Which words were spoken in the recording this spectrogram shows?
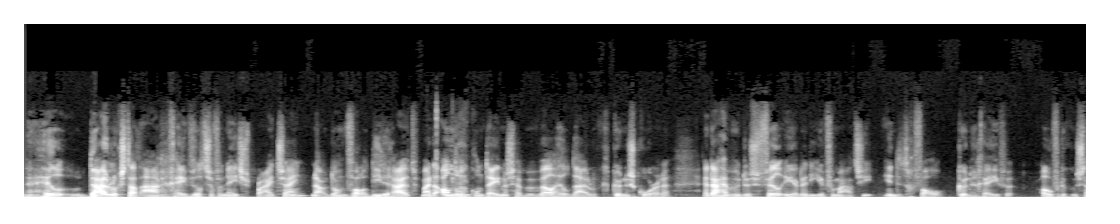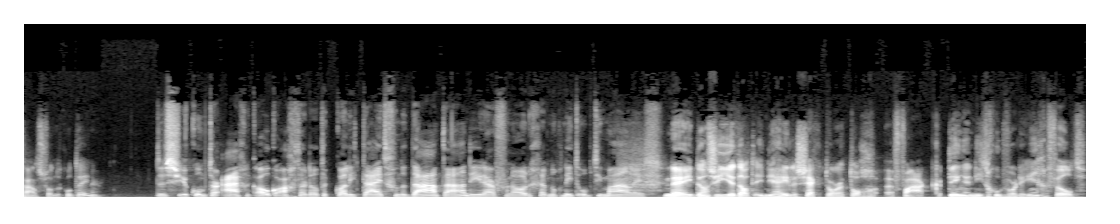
heel duidelijk staat aangegeven dat ze van Nature Pride zijn. Nou, dan vallen die eruit. Maar de andere okay. containers hebben we wel heel duidelijk kunnen scoren. En daar hebben we dus veel eerder die informatie in dit geval kunnen geven over de status van de container. Dus je komt er eigenlijk ook achter dat de kwaliteit van de data die je daarvoor nodig hebt nog niet optimaal is. Nee, dan zie je dat in die hele sector toch uh, vaak dingen niet goed worden ingevuld.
